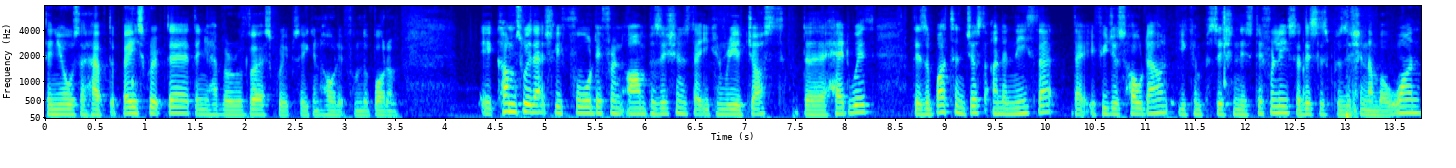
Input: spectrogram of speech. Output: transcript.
then you also have the base grip there, then you have a reverse grip so you can hold it from the bottom. It comes with actually four different arm positions that you can readjust the head with. There's a button just underneath that, that if you just hold down, you can position this differently. So this is position number one,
